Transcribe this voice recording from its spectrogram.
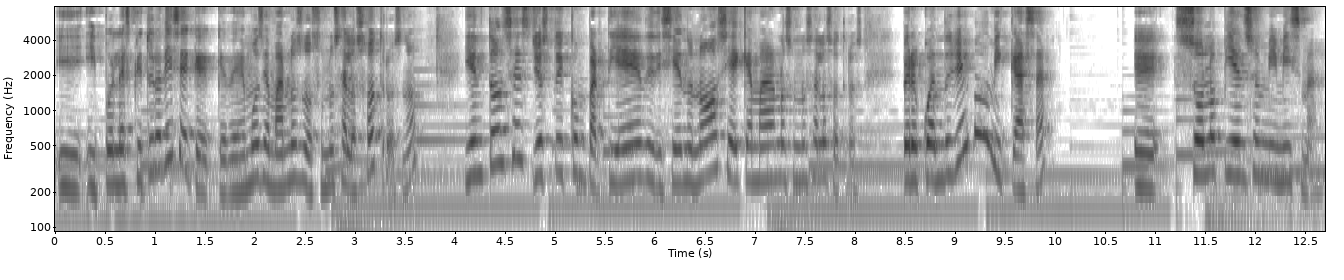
Y, pues la escritura dice que, debemos llamarnos los unos a los otros, ¿no? Y entonces yo estoy compartiendo y diciendo, no, sí hay que amarnos unos a los otros. Pero cuando llego a mi casa, eh, solo pienso en mí misma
